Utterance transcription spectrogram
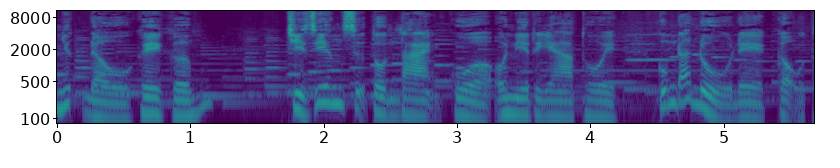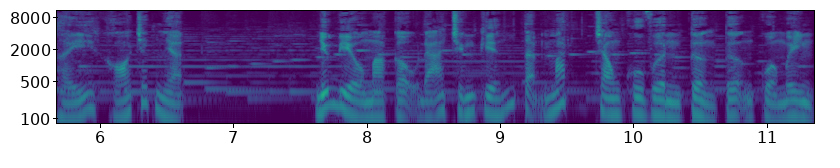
nhức đầu ghê gớm. Chỉ riêng sự tồn tại của Oniria thôi cũng đã đủ để cậu thấy khó chấp nhận. Những điều mà cậu đã chứng kiến tận mắt trong khu vườn tưởng tượng của mình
